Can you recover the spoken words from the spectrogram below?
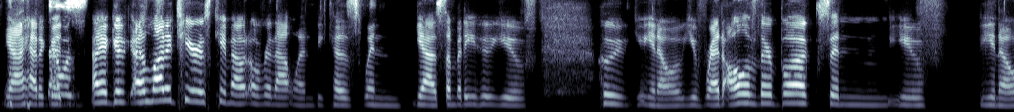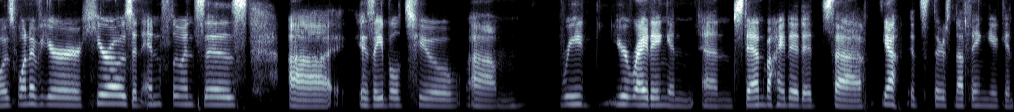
yeah. I had a good, was... I had good, a lot of tears came out over that one because when, yeah, somebody who you've, who you know, you've read all of their books and you've, you know, is one of your heroes and influences, uh, is able to um, read your writing and and stand behind it it's uh yeah it's there's nothing you can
